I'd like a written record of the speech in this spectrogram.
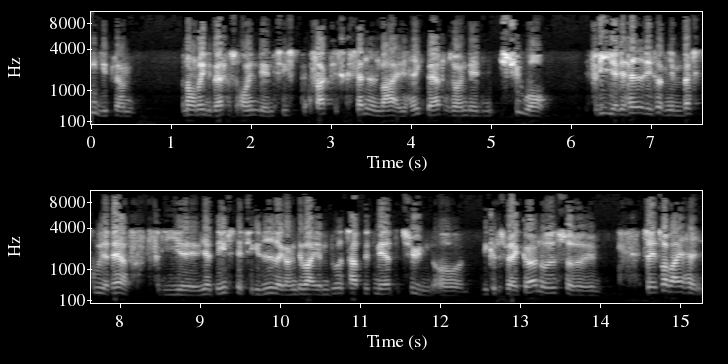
egentlig blevet, hvornår har du egentlig været hos øjenlægen sidst? Og faktisk, sandheden var, at jeg havde ikke været hos øjenlægen i syv år. Fordi at jeg havde det sådan, jamen hvad skulle jeg der? Fordi øh, jeg, det eneste, jeg fik at vide hver gang, det var, jamen du har tabt lidt mere dit syn, og vi kan desværre ikke gøre noget, så, øh, så jeg tror bare, jeg havde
